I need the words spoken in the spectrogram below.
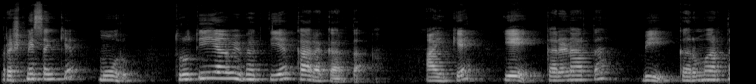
ಪ್ರಶ್ನೆ ಸಂಖ್ಯೆ ಮೂರು. ತೃತೀಯ ವಿಭಕ್ತಿಯ ಕಾರಕಾರ್ಥ. ಆಯ್ಕೆ ಎ. ಕರಣಾರ್ಥ, ಬಿ. ಕರ್ಮಾರ್ಥ,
